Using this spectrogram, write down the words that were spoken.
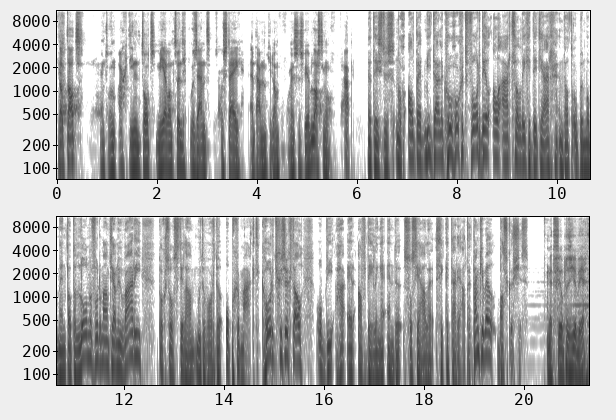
dat dat rond van 18 tot meer dan 20 procent zou stijgen. En daar moet je dan vervolgens dus weer belasting over betalen. Het is dus nog altijd niet duidelijk hoe hoog het voordeel alle aard zal liggen dit jaar. En dat op het moment dat de lonen voor de maand januari toch zo stilaan moeten worden opgemaakt. Ik hoor het gezucht al op die HR-afdelingen en de sociale secretariaten. Dankjewel, Bas Kursjes. Met veel plezier, Bert.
